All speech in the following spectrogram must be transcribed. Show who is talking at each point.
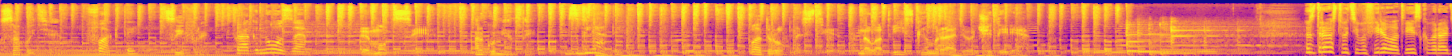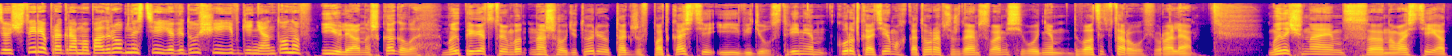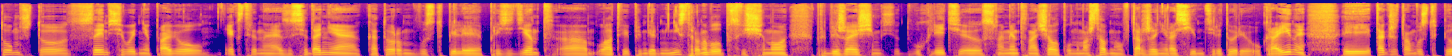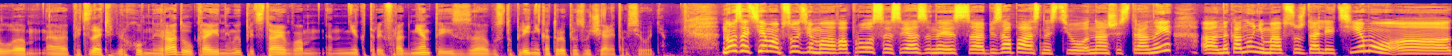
Speaker 1: События.
Speaker 2: Факты.
Speaker 1: Цифры.
Speaker 2: Прогнозы.
Speaker 3: Эмоции.
Speaker 1: Аргументы.
Speaker 2: Взгляды.
Speaker 3: Подробности на Латвийском радио 4.
Speaker 4: Здравствуйте, в эфире Латвийского радио 4, программа «Подробности», ее ведущий Евгений Антонов.
Speaker 5: И Юлиана Шкагала. Мы приветствуем нашу аудиторию также в подкасте и видеостриме. Коротко о темах, которые обсуждаем с вами сегодня, 22 февраля. Мы начинаем с новостей о том, что Сэм сегодня провел экстренное заседание, в котором выступили президент э, Латвии, премьер-министр. Оно было посвящено приближающемуся двухлетию с момента начала полномасштабного вторжения России на территорию Украины. И также там выступил э, председатель Верховной Рады Украины. Мы представим вам некоторые фрагменты из э, выступлений, которые прозвучали там сегодня.
Speaker 4: Но ну, а затем обсудим э, вопросы, связанные с безопасностью нашей страны. Э, накануне мы обсуждали те тему, э,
